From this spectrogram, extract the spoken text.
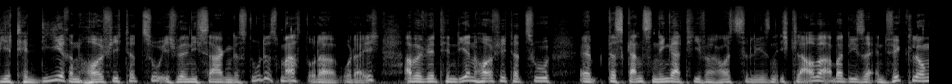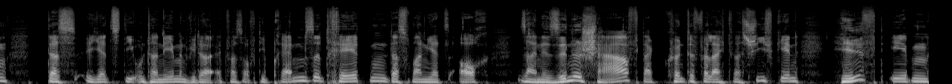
wir tendieren häufig dazu, ich will nicht sagen, dass du das machst oder, oder ich, aber wir tendieren häufig dazu, äh, das ganz Negative rauszulesen. Ich glaube aber, diese Entwicklung, dass jetzt die Unternehmen wieder etwas auf die Bremse treten, dass man jetzt auch seine Sinne schärft, da könnte vielleicht was schiefgehen, hilft eben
